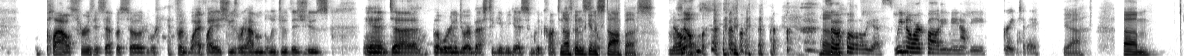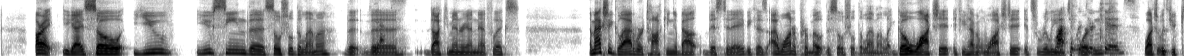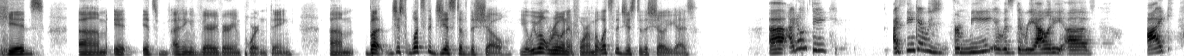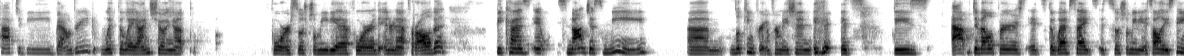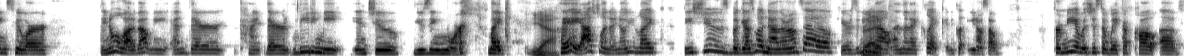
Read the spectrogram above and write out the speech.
plow through this episode. We're having Wi-Fi issues, we're having Bluetooth issues, and uh, but we're going to do our best to give you guys some good content. Nothing's going to so. stop us. No. no. um, so yes, we know our quality may not be great today. Yeah. Um, all right, you guys. So you've you've seen the social dilemma, the the yes. documentary on Netflix. I'm actually glad we're talking about this today because I want to promote the social dilemma. Like go watch it if you haven't watched it. It's really watch important. it with your kids. Watch it with your kids. Um, it it's I think a very, very important thing. Um, but just what's the gist of the show? Yeah, we won't ruin it for them, but what's the gist of the show, you guys? Uh, I don't think I think it was for me, it was the reality of I have to be boundaried with the way I'm showing up for social media, for the internet, for all of it, because it's not just me um, looking for information. it's these app developers, it's the websites, it's social media, it's all these things who are they know a lot about me and they're kind they're leading me into using more like yeah. Hey, Ashlynn, I know you like these shoes, but guess what? Now they're on sale. Here's an email. And then I click and click, you know. So for me, it was just a wake up call of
